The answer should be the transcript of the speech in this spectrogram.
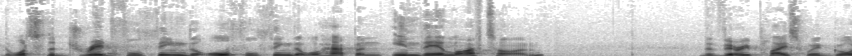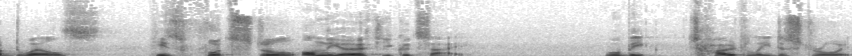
what's the dreadful thing, the awful thing that will happen in their lifetime? The very place where God dwells, his footstool on the earth, you could say, will be totally destroyed.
